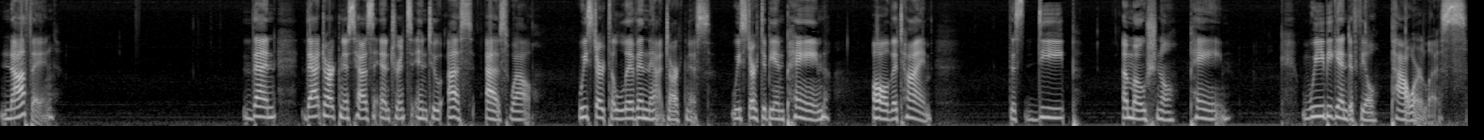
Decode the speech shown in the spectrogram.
nothing, then that darkness has entrance into us as well. We start to live in that darkness. We start to be in pain all the time. This deep emotional pain we begin to feel powerless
